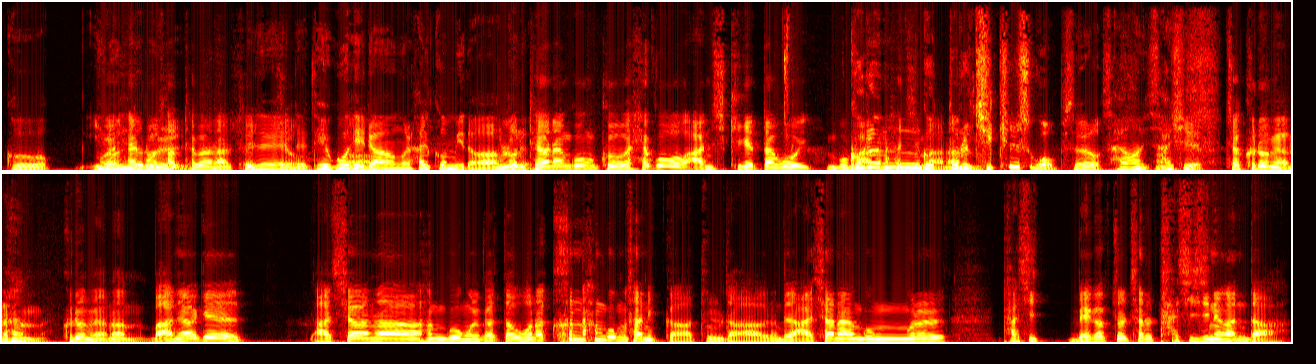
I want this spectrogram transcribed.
그뭐 인원들을 사태가 날수 네, 있죠. 네, 대고 어. 해량을 어. 할 겁니다. 물론 대한항공 그 해고 안 시키겠다고 뭐 그런 것들을 지킬 수가 없어요. 사실. 자 그러면은 그러면은 만약에 아시아나 항공을 갖다 워낙 큰 항공사니까 둘 다. 그런데 아시아나 항공을 다시 매각 절차를 다시 진행한다.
